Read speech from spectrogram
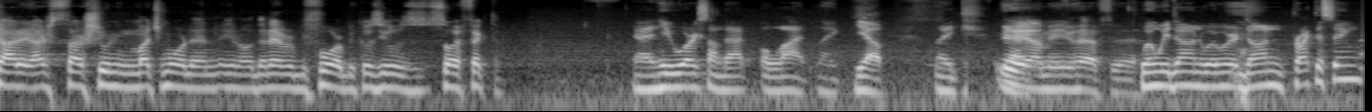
shot it. I started shooting much more than you know than ever before because it was so effective. And he works on that a lot. Like Yep. like Yeah, I mean you have to. when we done when we're done practicing,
